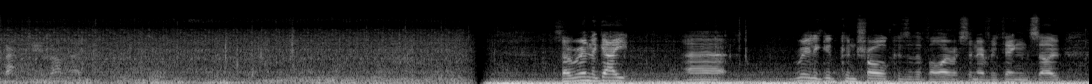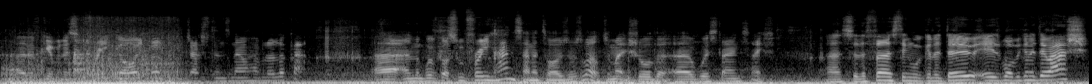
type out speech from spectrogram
Statues, aren't they? So we're in the gate. Uh, really good control because of the virus and everything. So uh, they've given us a free guide Ashton's now having a look at. Uh, and then we've got some free hand sanitizer as well to make sure that uh, we're staying safe. Uh, so the first thing we're going to do is what we're going to do, Ash?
